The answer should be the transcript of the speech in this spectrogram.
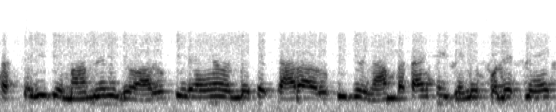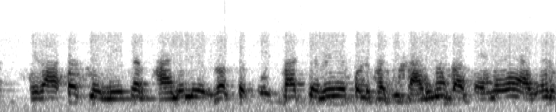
तस्करी के मामले में जो आरोपी रहे हैं, उनमें से चार आरोपी के नाम बताए थे, जिन्हें पुलिस ने हिरासत में लेकर थाने में इस वक्त पूछताछ कर रही है। पुलिस अधिकारियों का कहना है, अगर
